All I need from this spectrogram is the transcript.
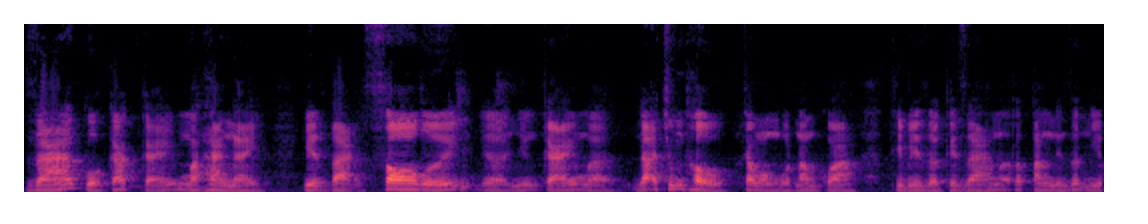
giá của các cái mặt hàng này hiện tại so với uh, những cái mà đã trúng thầu trong vòng một năm qua thì bây giờ cái giá nó đã tăng lên rất nhiều.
